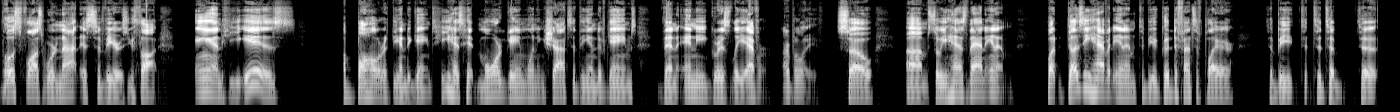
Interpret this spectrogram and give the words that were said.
those flaws were not as severe as you thought. And he is a baller at the end of games. He has hit more game-winning shots at the end of games than any Grizzly ever, I believe. So, um, so he has that in him. But does he have it in him to be a good defensive player, to be to to to to,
